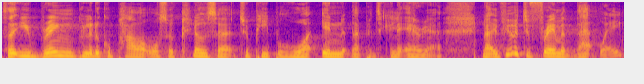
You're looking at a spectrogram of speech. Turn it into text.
so that you bring political power also closer to people who are in that particular area. Now, if you were to frame it that way,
